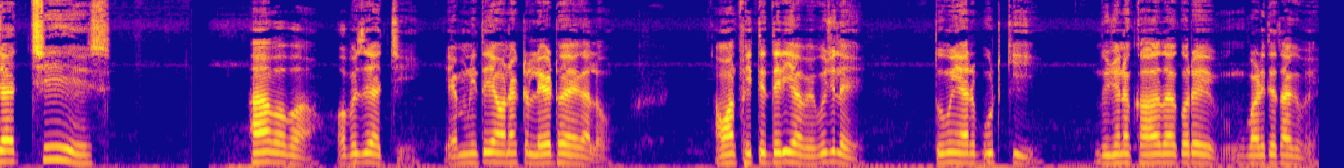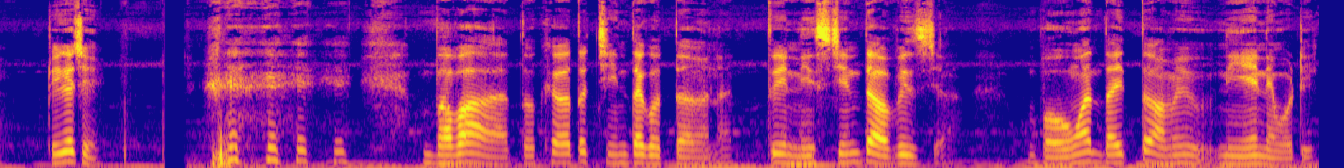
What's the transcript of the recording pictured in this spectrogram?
যাচ্ছিস? হ্যাঁ বাবা, অফিসে যাচ্ছি। এমনিতেই অনেকটা লেট হয়ে গেল। আমার ফিরতে দেরি হবে, বুঝলে? তুমি আর পুটকি দুজনে খাওয়া দাওয়া করে বাড়িতে থাকবে, ঠিক আছে? বাবা, তোকে অত চিন্তা করতে হবে না, তুই নিশ্চিন্তে অফিস যা। বৌমার দায়িত্ব আমি নিয়ে নেব, ঠিক?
